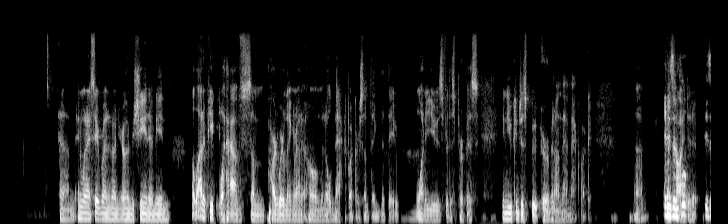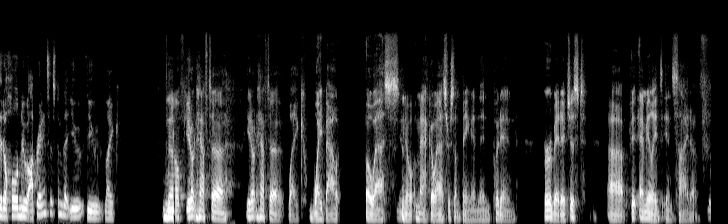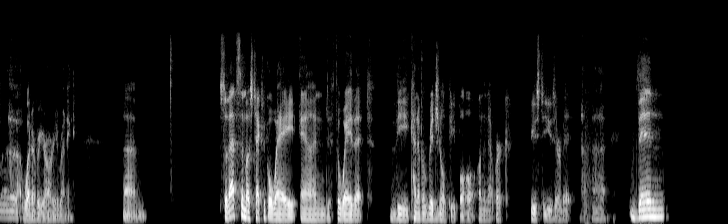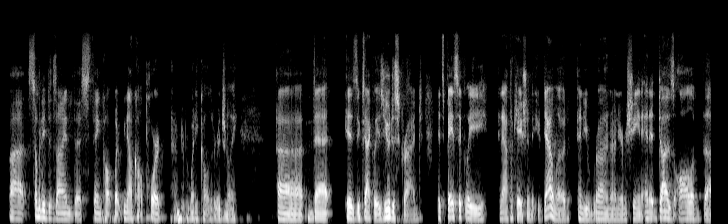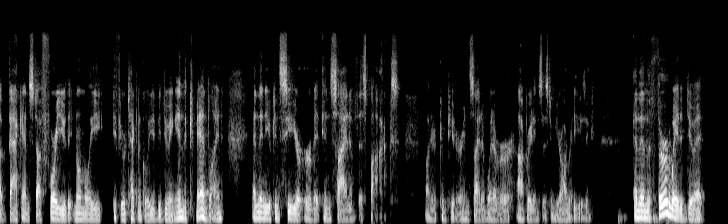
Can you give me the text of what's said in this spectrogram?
Um, and when I say run it on your own machine, I mean a lot of people have some hardware laying around at home, an old MacBook or something that they want to use for this purpose, and you can just boot Urbit on that MacBook. Um, and is it, a whole, it. is it a whole new operating system that you you like? No, you don't have to you don't have to like wipe out OS, yeah. you know, Mac OS or something, and then put in Urbit. It just uh, it emulates inside of uh, whatever you're already running. Um, so that's the most technical way, and the way that the kind of original people on the network used to use Urbit. Uh, then uh, somebody designed this thing called what we now call port. I don't remember what he called it originally uh, that is exactly as you described. It's basically an application that you download and you run on your machine, and it does all of the back end stuff for you that normally, if you were technical, you'd be doing in the command line. And then you can see your Urbit inside of this box on your computer, inside of whatever operating system you're already using. And then the third way to do it,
